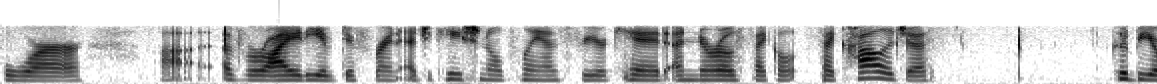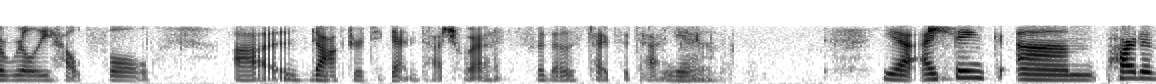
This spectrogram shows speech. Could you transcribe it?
for uh, a variety of different educational plans for your kid. A neuropsychologist could be a really helpful uh, mm-hmm. doctor to get in touch with for those types of testing. Yeah, yeah. I think um, part of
